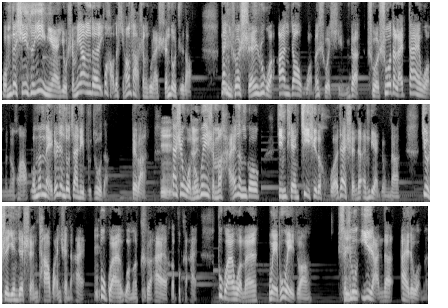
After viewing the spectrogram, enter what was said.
我们的心思意念有什么样的不好的想法生出来，神都知道。那你说，神如果按照我们所行的、所说的来待我们的话，我们每个人都站立不住的，对吧？嗯。但是我们为什么还能够？今天继续的活在神的恩典中呢，就是因着神他完全的爱，不管我们可爱和不可爱，不管我们伪不伪装，神都依然的爱着我们，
